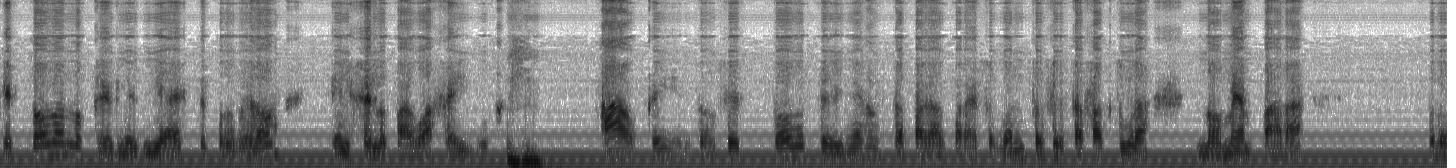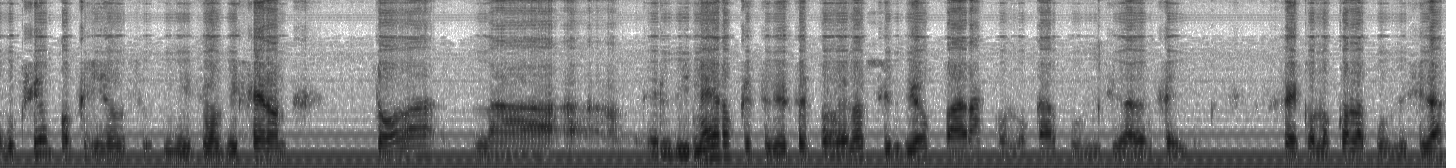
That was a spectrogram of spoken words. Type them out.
que todo lo que le di a este proveedor, él se lo pagó a Facebook. Ah, ok, entonces todo este dinero está pagado para eso. Bueno, entonces esta factura no me ampara producción porque ellos mismos dijeron toda la el dinero que se dio este proveedor sirvió para colocar publicidad en Facebook. Se colocó la publicidad,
